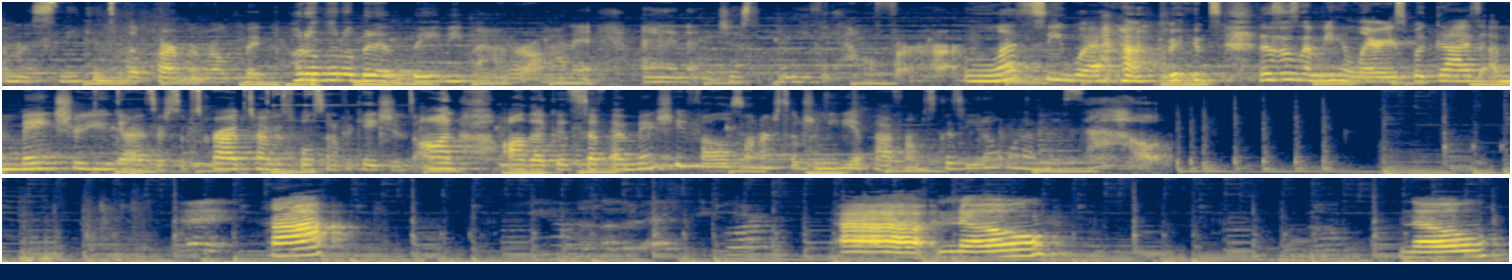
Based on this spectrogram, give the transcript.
I'm gonna sneak into the apartment real quick, put a little bit of baby powder on it, and just leave it out for her. Let's see what happens. This is gonna be hilarious, but guys, make sure you guys are subscribed, turn those post notifications on, all that good stuff, and make sure you follow us on our social media platforms because you don't wanna miss out. Hey, Huh? Uh, no. No.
